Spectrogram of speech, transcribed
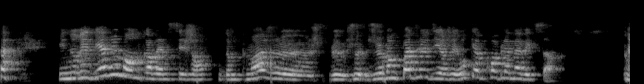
ils nourrissent bien du monde quand même, ces gens. Donc moi, je ne manque pas de le dire. J'ai aucun problème avec ça.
